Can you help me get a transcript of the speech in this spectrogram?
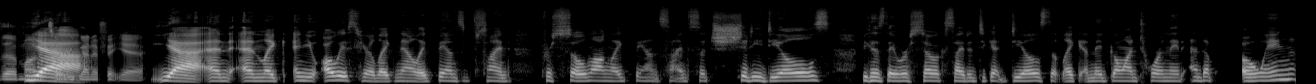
the monetary yeah benefit. Yeah. yeah and and like and you always hear like now like bands have signed for so long like bands signed such shitty deals because they were so excited to get deals that like and they'd go on tour and they'd end up owing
